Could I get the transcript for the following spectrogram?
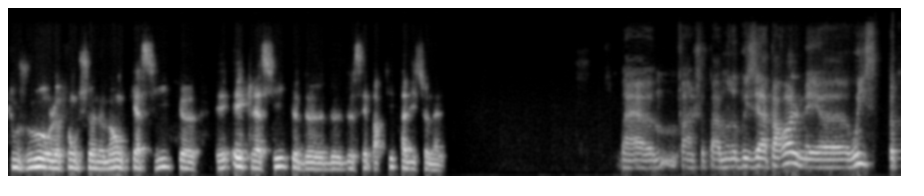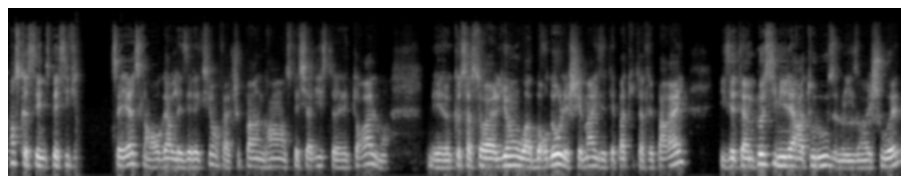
toujours le fonctionnement classique et, classique de, ces partis traditionnels. Ben, enfin, je ne veux pas monopoliser la parole, mais euh, oui, je pense que c'est une spécificité quand on regarde les élections. Enfin, je ne suis pas un grand spécialiste électoral, moi, mais euh, que ce soit à Lyon ou à Bordeaux, les schémas, ils n'étaient pas tout à fait pareils. Ils étaient un peu similaires à Toulouse, mais ils ont échoué.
